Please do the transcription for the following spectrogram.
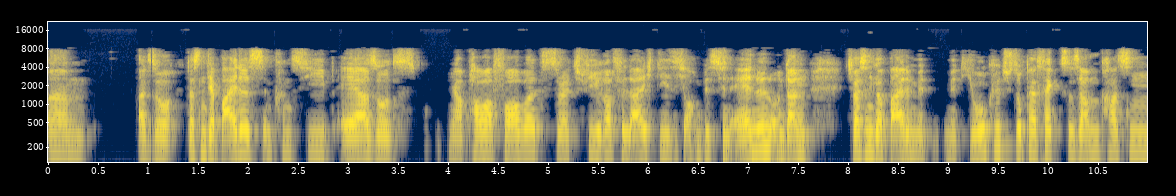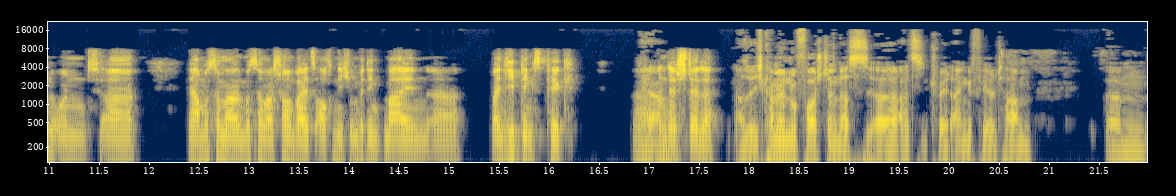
ähm, also das sind ja beides im Prinzip eher so ja, Power Forward, Stretch Vierer vielleicht, die sich auch ein bisschen ähneln und dann, ich weiß nicht, ob beide mit, mit Jokic so perfekt zusammenpassen und äh, ja, muss man mal, muss man mal schauen, war jetzt auch nicht unbedingt mein, äh, mein Lieblingspick äh, ja. an der Stelle. Also ich kann mir nur vorstellen, dass äh, als die Trade eingefehlt haben, ähm,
